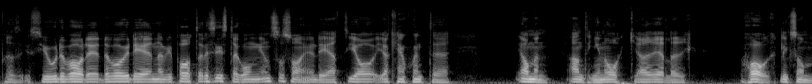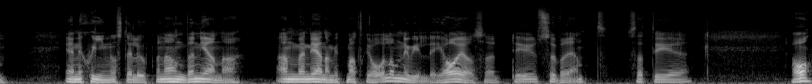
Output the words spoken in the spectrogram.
Precis, jo det var det. Det var ju det när vi pratade sista gången så sa han ju det att jag, jag kanske inte, ja men antingen orkar eller har liksom energin att ställa upp. Men använd gärna, använd gärna mitt material om ni vill det. Ja, ja, så det är ju suveränt. Så att det, ja,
